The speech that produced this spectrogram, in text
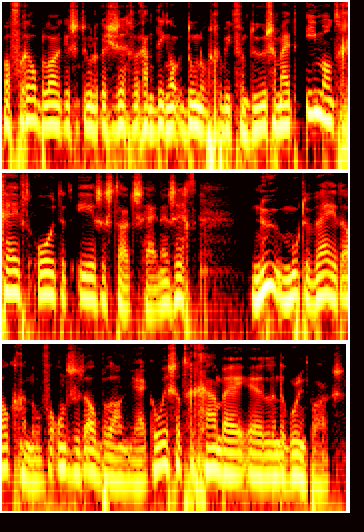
Maar vooral belangrijk is natuurlijk als je zegt we gaan dingen doen op het gebied van duurzaamheid. Iemand geeft ooit het eerste startsein en zegt nu moeten wij het ook gaan doen. Voor ons is het ook belangrijk. Hoe is dat gegaan bij uh, Green Parks?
